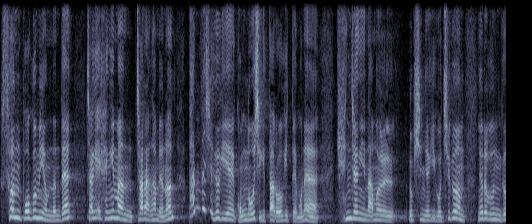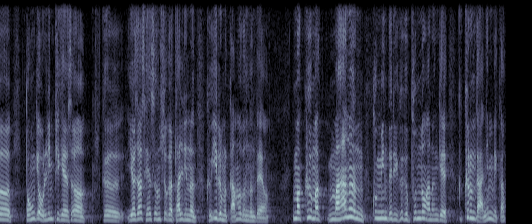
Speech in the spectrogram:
선 복음이 없는데 자기 행위만 자랑하면은 반드시 거기에 공로식이 따라오기 때문에 굉장히 남을 업신여기고 지금 여러분 그 동계 올림픽에서 그 여자 세 선수가 달리는 그 이름을 까먹었는데요. 막 그 막 많은 국민들이 그 분노하는 게 그런 거 아닙니까?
